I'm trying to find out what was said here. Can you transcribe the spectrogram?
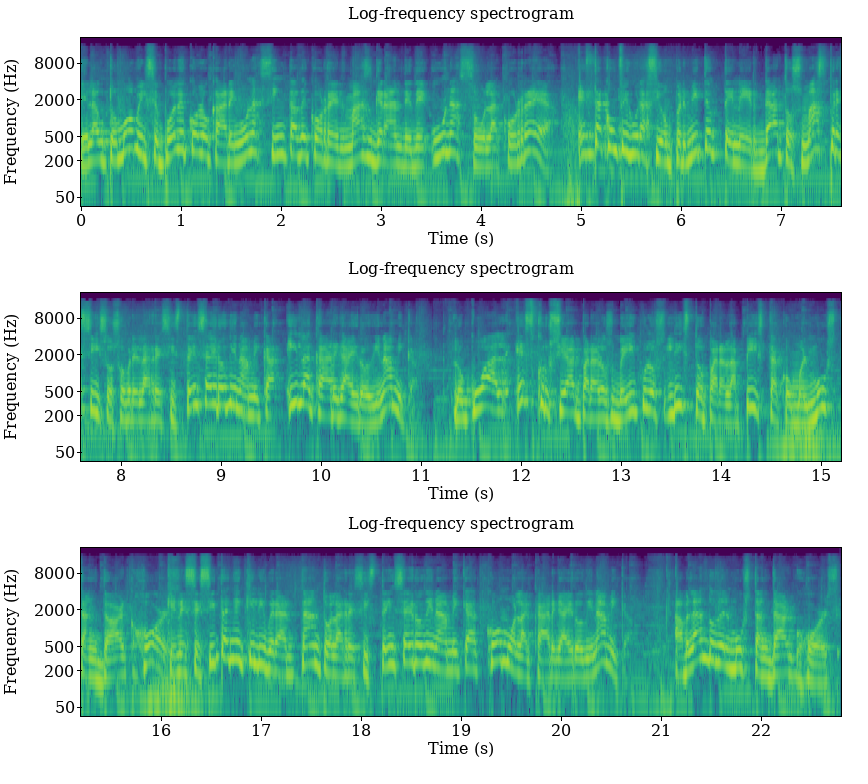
el automóvil se puede colocar en una cinta de correr más grande de una sola correa. Esta configuración permite obtener datos más precisos sobre la resistencia aerodinámica y la carga aerodinámica lo cual es crucial para los vehículos listos para la pista como el Mustang Dark Horse, que necesitan equilibrar tanto la resistencia aerodinámica como la carga aerodinámica. Hablando del Mustang Dark Horse,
